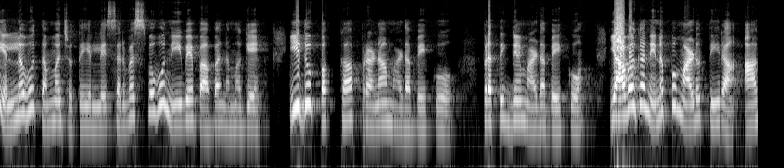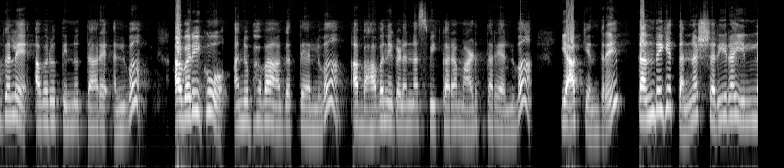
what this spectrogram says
ಎಲ್ಲವೂ ತಮ್ಮ ಜೊತೆಯಲ್ಲೇ, ಸರ್ವಸ್ವವೂ ನೀವೇ ಬಾಬಾ ನಮಗೆ. ಇದು ಪಕ್ಕ ಪ್ರಣ ಮಾಡಬೇಕು, ಪ್ರತಿಜ್ಞೆ ಮಾಡಬೇಕು. ಯಾವಾಗ ನೆನಪು ಮಾಡುತ್ತೀರಾ? ಆಗಲೇ ಅವರು ತಿನ್ನುತ್ತಾರೆ ಅಲ್ವಾ? ಅವರಿಗೂ ಅನುಭವ ಆಗತ್ತೆ ಅಲ್ವಾ? ಆ ಭಾವನೆಗಳನ್ನ ಸ್ವೀಕಾರ ಮಾಡುತ್ತಾರೆ ಅಲ್ವಾ? ಯಾಕೆಂದ್ರೆ, ತಂದೆಗೆ ತನ್ನ ಶರೀರ ಇಲ್ಲ.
